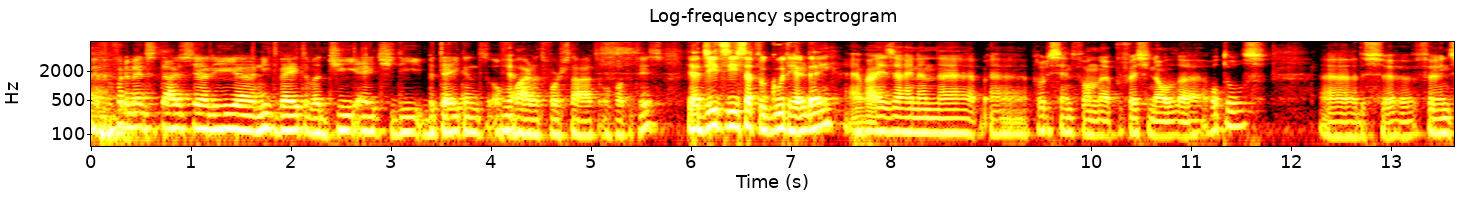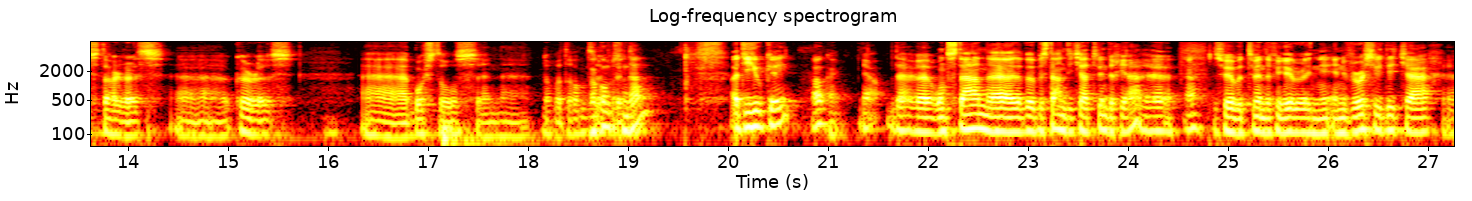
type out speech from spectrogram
Even voor de mensen thuis eh, die eh, niet weten wat GHD betekent of Ja. waar dat voor staat of wat het is. Ja, GTD staat voor Good Hair Day. En wij zijn een producent van professional hot tools. Dus föhn, starters, curlers, borstels en nog wat rand. Waar komt het vandaan? Uit de UK. Oké. Ja, daar eh, ontstaan, eh, we bestaan dit jaar 20 jaar. eh, Ja. Dus we hebben 20 year anniversary dit jaar. eh,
